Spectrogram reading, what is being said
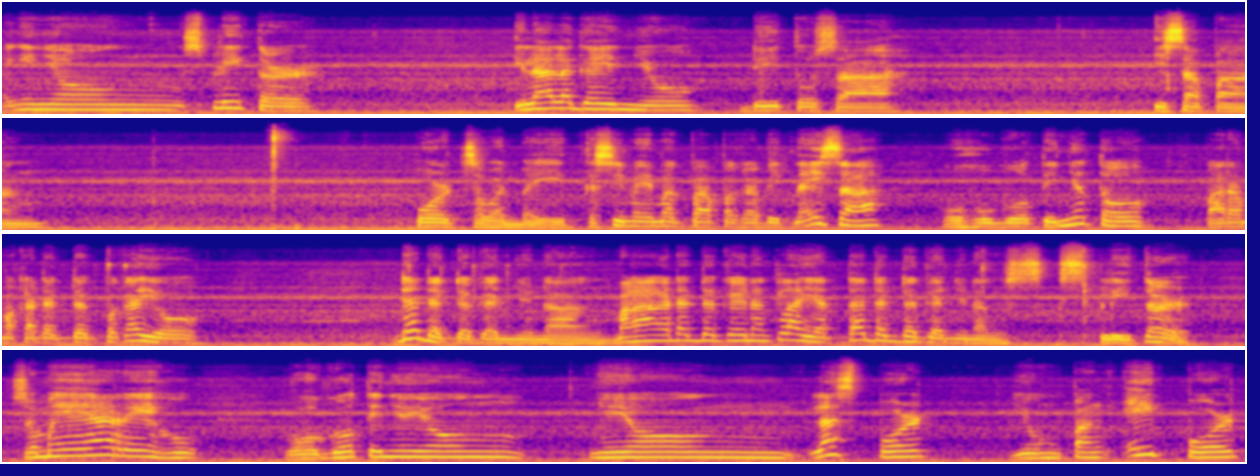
ang inyong splitter ilalagay nyo dito sa isa pang port sa 1 by 8 kasi may magpapakabit na isa huhugutin nyo to para makadagdag pa kayo dadagdagan nyo ng makakadagdag kayo ng client dadagdagan nyo ng splitter. So mangyayari hu huhugutin nyo yung nyo yung last port yung pang 8 port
